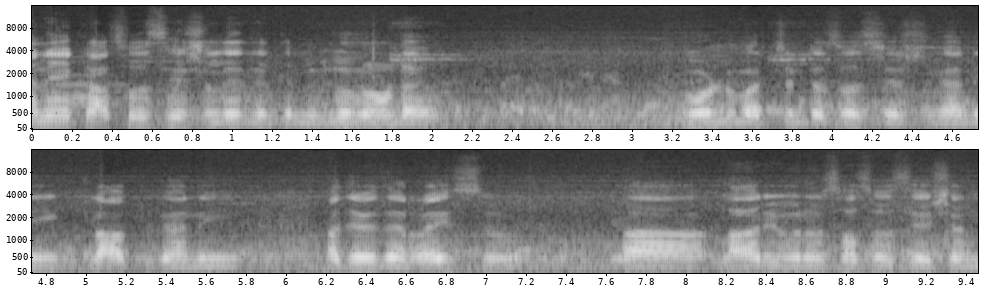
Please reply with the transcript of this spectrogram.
అనేక అసోసియేషన్లు ఏదైతే నెల్లూరులో ఉన్నాయో గోల్డ్ మర్చెంట్ అసోసియేషన్ కానీ క్లాత్ కానీ అదేవిధంగా రైస్ లారీ ఓనర్స్ అసోసియేషన్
